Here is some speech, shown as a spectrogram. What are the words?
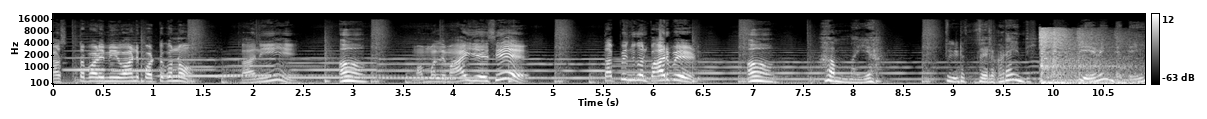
కష్టపడి మీ వాడిని పట్టుకున్నాం. కానీ ఆ. మమ్మల్ని మాయ చేసి తప్పించుకొని పారిపోయాడు. ఆ. అమ్మయ్యా వీడు విరగడైంది. ఏమైందండి?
